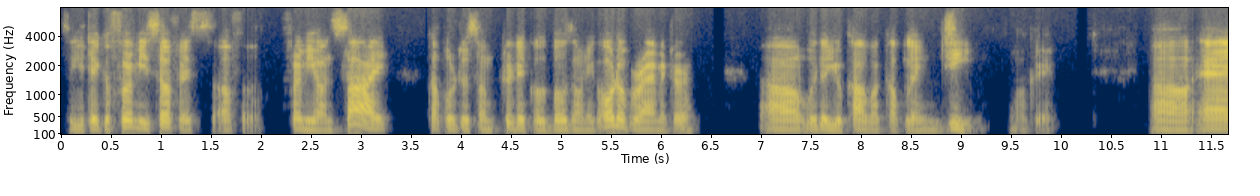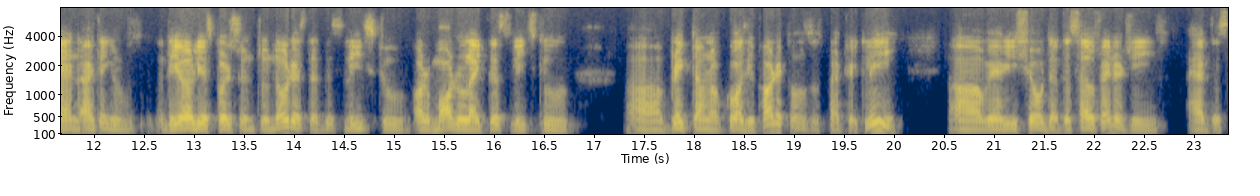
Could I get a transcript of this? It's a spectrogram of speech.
So you take a Fermi surface of a fermion psi coupled to some critical bosonic order parameter uh, with a Yukawa coupling G, okay. Uh, and I think the earliest person to notice that this leads to, or a model like this leads to uh, breakdown of quasi-particles was Patrick Lee, uh, where he showed that the self-energy had this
